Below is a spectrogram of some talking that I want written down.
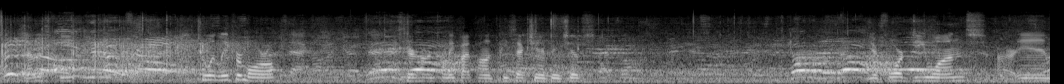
Seven feet. Two and lead for Morrill. Here 125 pound PSAC championships. Your four D1s are in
